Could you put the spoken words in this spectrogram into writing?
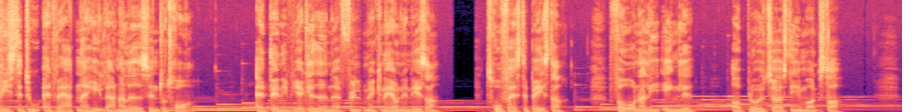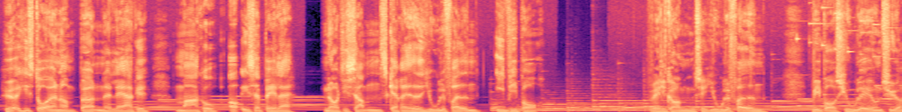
Vidste du, at verden er helt anderledes, end du tror? At den i virkeligheden er fyldt med knævende nisser, trofaste bæster, forunderlige engle og blodtørstige monstre. Hør historien om børnene Lærke, Marco og Isabella, når de sammen skal redde julefreden i Viborg. Velkommen til Julefreden, Viborgs juleeventyr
